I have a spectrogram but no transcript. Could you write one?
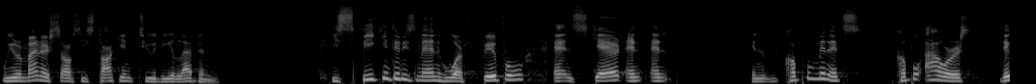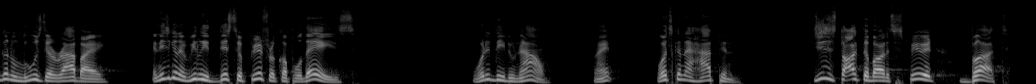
We remind ourselves he's talking to the 11. He's speaking to these men who are fearful and scared, and, and in a couple minutes, a couple hours, they're going to lose their rabbi, and he's going to really disappear for a couple days. What did they do now? Right? What's going to happen? Jesus talked about his spirit, but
